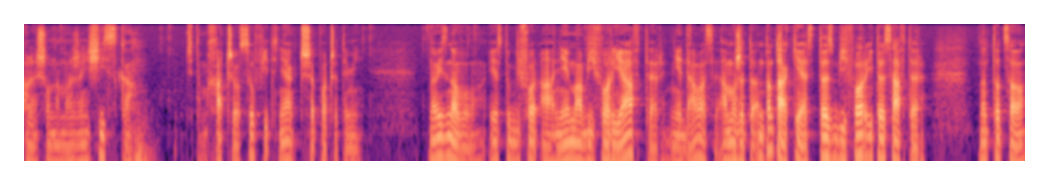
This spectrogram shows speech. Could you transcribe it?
Ależ ona ma rzęsiska. Czy tam haczy o sufit, nie? Jak trzepocze tymi no i znowu, jest tu before, a nie ma before i after, nie dała się, a może to, no tak, jest, to jest before i to jest after. No to co?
